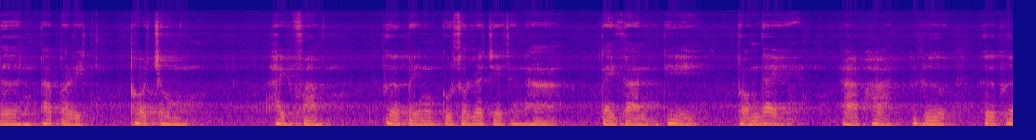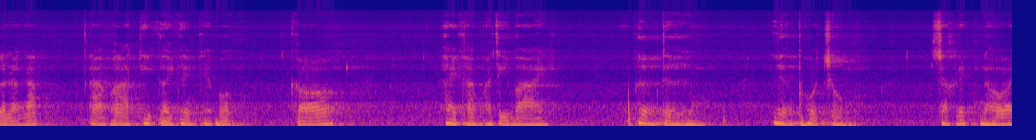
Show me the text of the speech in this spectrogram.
ริญพระปริตโพชงให้ฟัง เพื่อเป็นกุศลเจตนา ในการที่ผมได้อาพาธหรือคือเพื่อระงับอาพาธที่เกิดขึ้นแก่ผมขอให้คำอธิบาย เพิ่มเติม เรื่องโพชฌงสักเล็กน้อย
